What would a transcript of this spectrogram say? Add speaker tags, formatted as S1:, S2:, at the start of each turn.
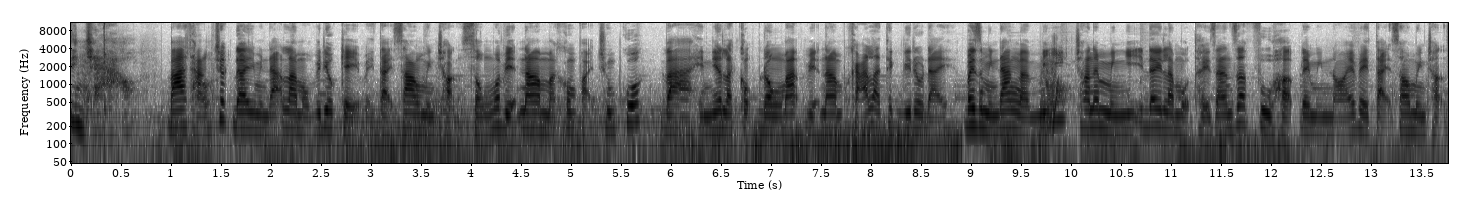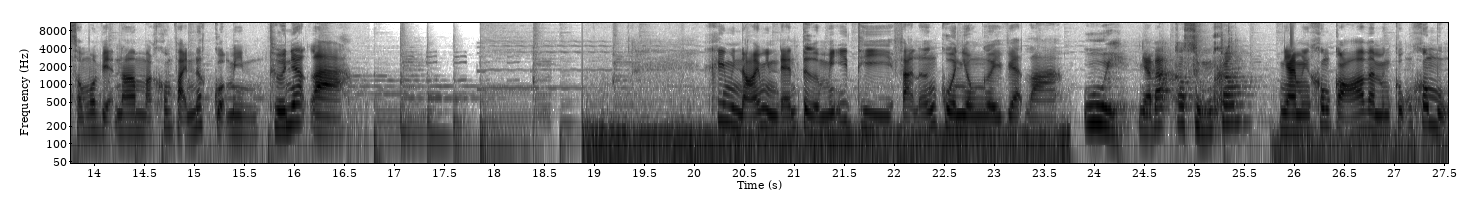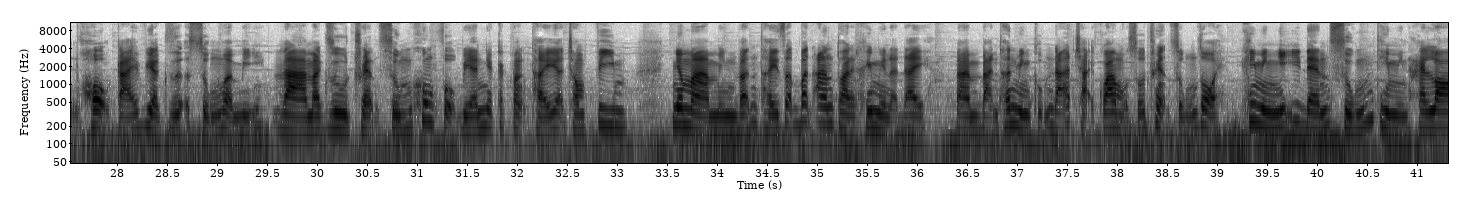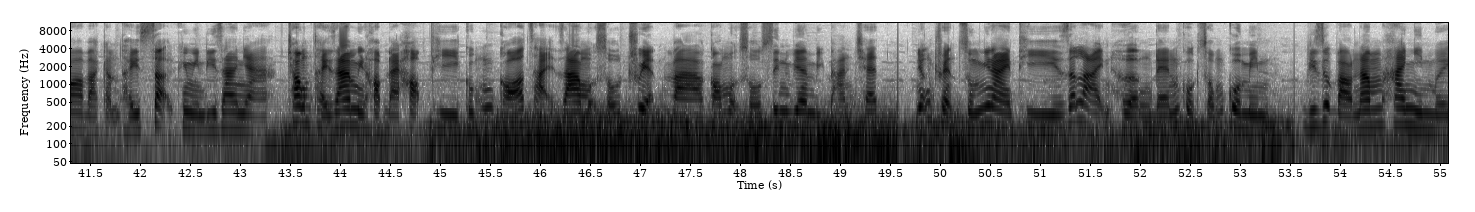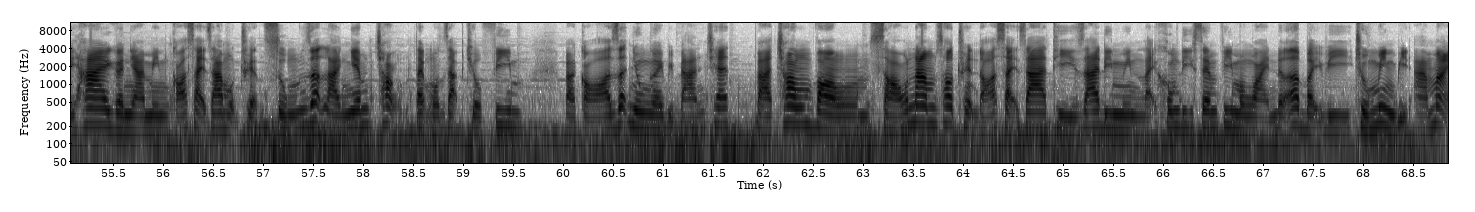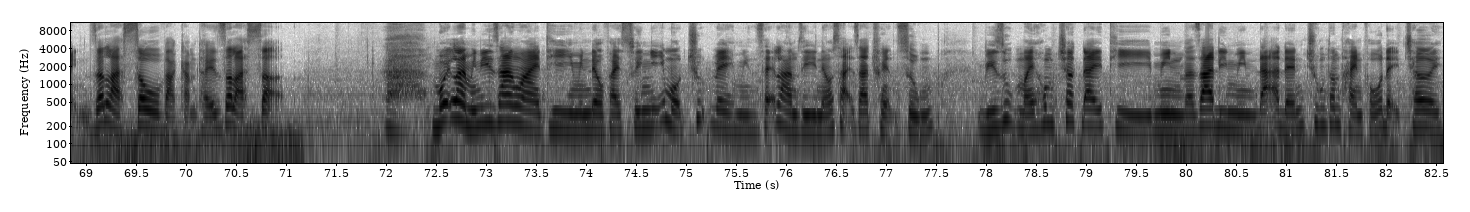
S1: Xin chào. 3 tháng trước đây mình đã làm một video kể về tại sao mình chọn sống ở Việt Nam mà không phải Trung Quốc. Và hình như là cộng đồng mạng Việt Nam khá là thích video đấy. Bây giờ mình đang ở Mỹ cho nên mình nghĩ đây là một thời gian rất phù hợp để mình nói về tại sao mình chọn sống ở Việt Nam mà không phải nước của mình. Thứ nhất là khi mình nói mình đến từ Mỹ thì phản ứng của nhiều người Việt là Ui, nhà bạn có súng không? Nhà mình không có và mình cũng không ủng hộ cái việc giữ súng ở Mỹ. Và mặc dù chuyện súng không phổ biến như các bạn thấy ở trong phim, Nhưng mà mình vẫn thấy rất bất an toàn khi mình ở đây. Và bản thân mình cũng đã trải qua một số chuyện súng rồi. Khi mình nghĩ đến súng thì mình hay lo và cảm thấy sợ khi mình đi ra nhà. Trong thời gian mình học đại học thì cũng có xảy ra một số chuyện và có một số sinh viên bị bán chết. Những chuyện súng như này thì rất là ảnh hưởng đến cuộc sống của mình. Ví dụ vào năm 2012 gần nhà mình có xảy ra một chuyện súng rất là nghiêm trọng tại một dạp chiếu phim và có rất nhiều người bị bán chết. Và trong vòng 6 năm sau chuyện đó xảy ra thì gia đình mình lại không đi xem phim ở ngoài nữa bởi vì chúng mình bị ám ảnh rất là sâu và cảm thấy rất là sợ. Mỗi lần mình đi ra ngoài thì mình đều phải suy nghĩ một chút về mình sẽ làm gì nếu xảy ra chuyện súng. Ví dụ mấy hôm trước đây thì mình và gia đình mình đã đến trung tâm thành phố để chơi.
